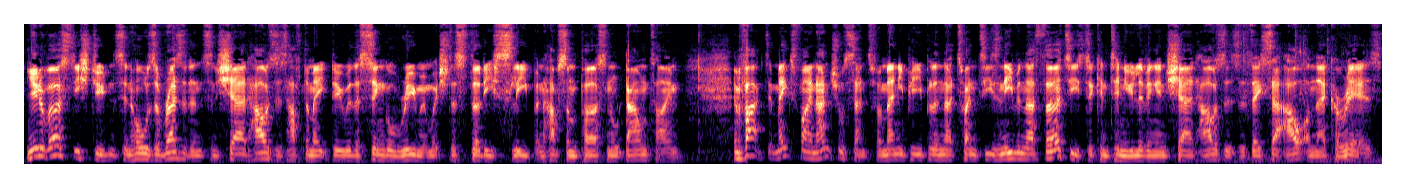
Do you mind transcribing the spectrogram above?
University students in halls of residence and shared houses have to make do with a single room in which to study, sleep and have some personal downtime. In fact, it makes financial sense for many people in their 20s and even their 30s to continue living in shared houses as they set out on their careers.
